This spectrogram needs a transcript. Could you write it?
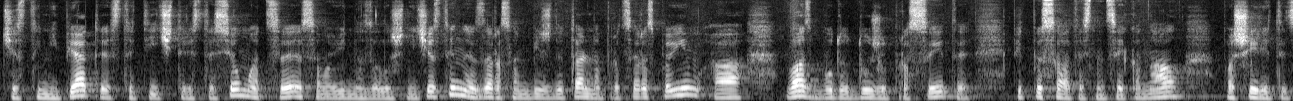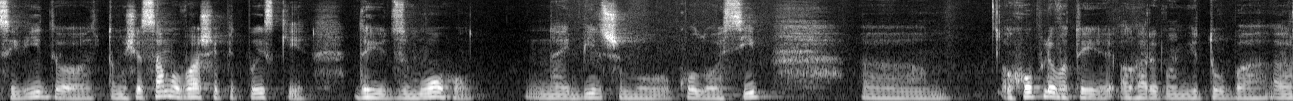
частині 5 статті 407 це самовільно залишені частини. Я зараз вам більш детально про це розповім. А вас буду дуже просити підписатись на цей канал, поширити це відео, тому що саме ваші підписки дають змогу найбільшому колу осіб. Охоплювати алгоритмом Ютуба,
